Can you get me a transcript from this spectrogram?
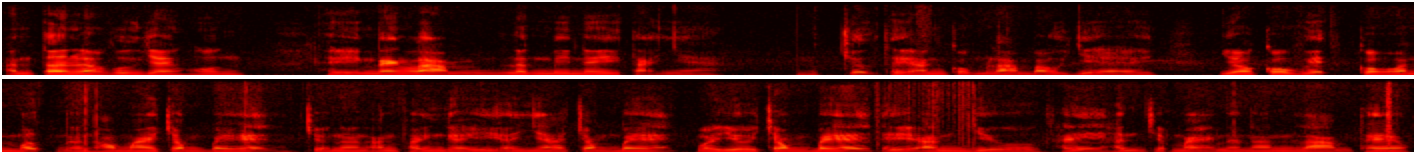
Anh tên là Vương Giang Huân, hiện đang làm lân mini tại nhà. Lúc trước thì anh cũng làm bảo vệ, do Covid cô anh mất nên không ai trông bé, cho nên anh phải nghỉ ở nhà trông bé. Và vừa trông bé thì anh vừa thấy hình trên mạng nên anh làm theo,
